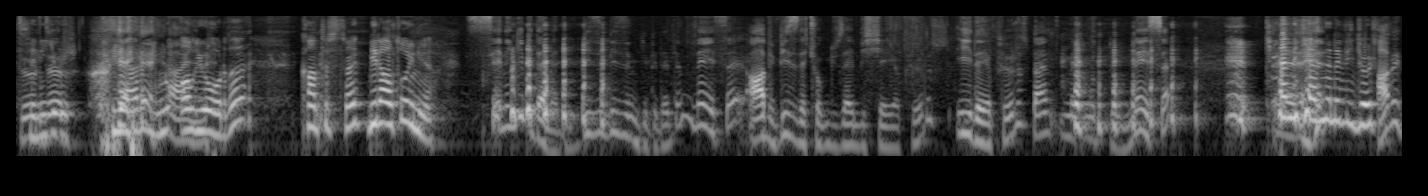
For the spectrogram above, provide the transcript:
Ee, Dur, Senin dur. gibi hıyar bunu alıyor orada. Counter Strike 1.6 oynuyor. Senin gibi demedim. Bizi bizim gibi dedim. Neyse. Abi biz de çok güzel bir şey yapıyoruz. İyi de yapıyoruz. Ben mutluyum. Neyse. Kendi Ee, kendine bir coş. Abi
